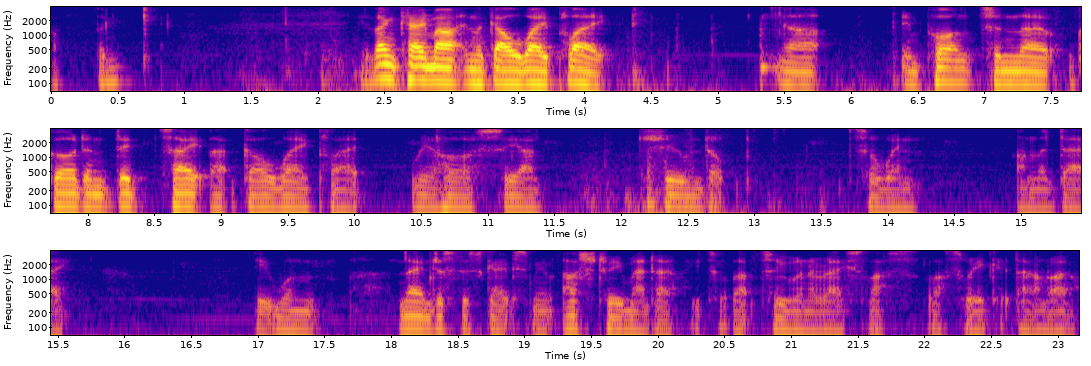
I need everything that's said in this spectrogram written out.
I think. He then came out in the Galway plate. Uh, important to note, Gordon did take that Galway plate with a horse he had tuned up to win on the day. He won, name just escapes me, Ash Tree Meadow. He took that two-runner race last last week at Down Royal.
